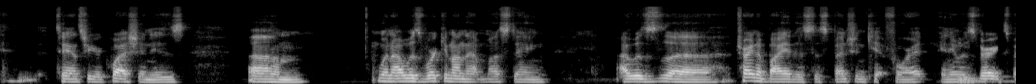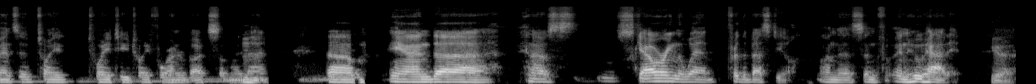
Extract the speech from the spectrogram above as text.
to answer your question, is um, when I was working on that Mustang, I was uh, trying to buy the suspension kit for it, and it was very expensive 20, 22, 2400 bucks, something like mm-hmm. that. Um, and uh, and I was scouring the web for the best deal on this and and who had it. Yeah.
